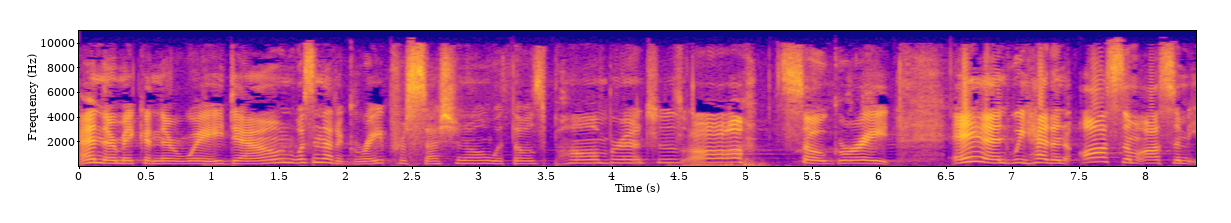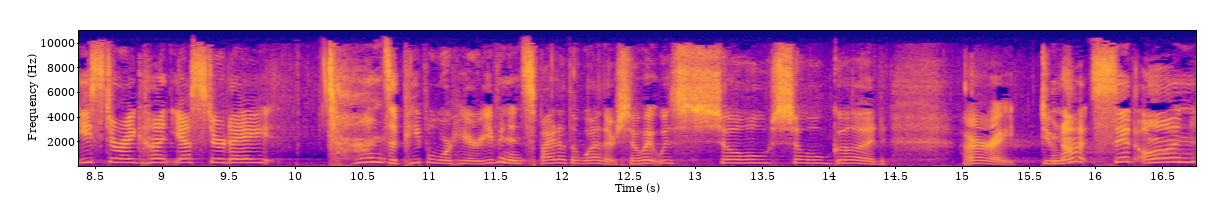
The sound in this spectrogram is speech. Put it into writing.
And they're making their way down. Wasn't that a great processional with those palm branches? Oh, so great. And we had an awesome, awesome Easter egg hunt yesterday. Tons of people were here, even in spite of the weather. So it was so, so good. All right. Do not sit on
